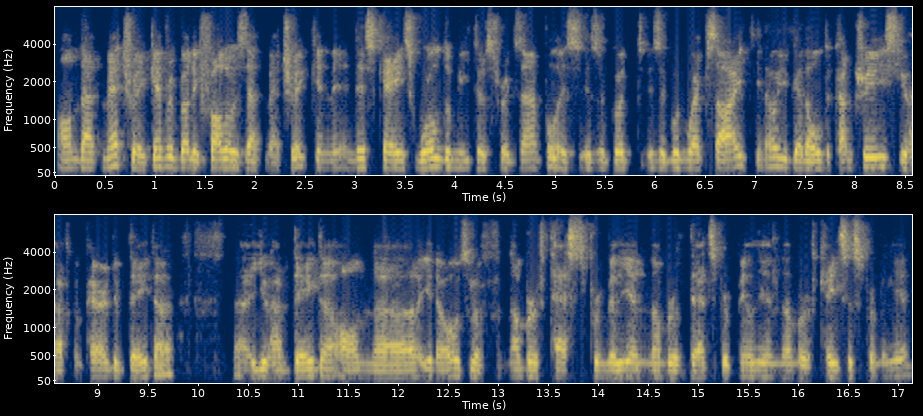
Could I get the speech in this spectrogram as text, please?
on that metric everybody follows that metric. In, in this case worldometers for example is, is a good is a good website. You know you get all the countries you have comparative data uh, you have data on uh, you know sort of number of tests per million number of deaths per million number of cases per million.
